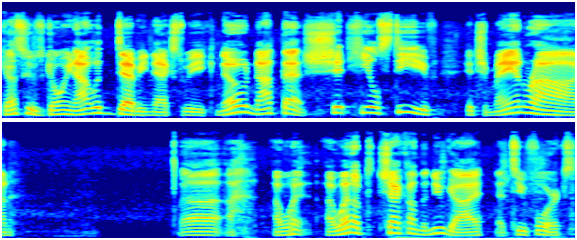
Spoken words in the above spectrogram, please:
Guess who's going out with Debbie next week? No, not that shit heel Steve. It's your man Ron. Uh, I went I went up to check on the new guy at Two Forks,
